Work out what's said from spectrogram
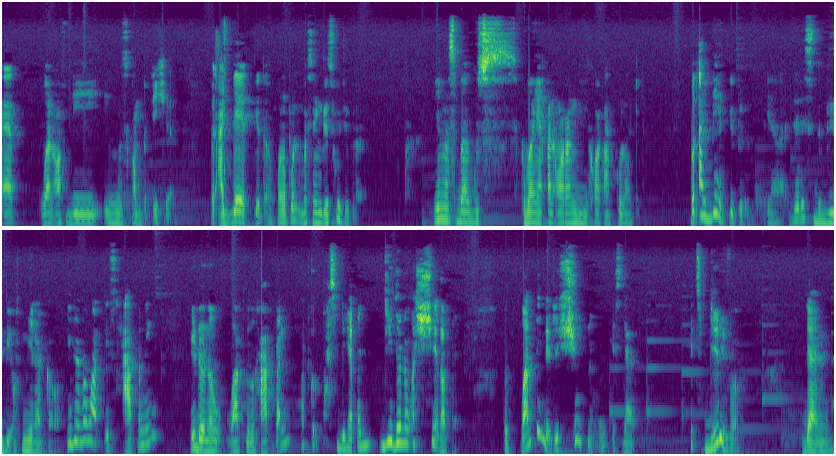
at one of the English competition. But I did gitu. Walaupun bahasa Inggrisku juga ya nggak sebagus kebanyakan orang di kotaku lagi. But I did gitu. Ya yeah, that is the beauty of miracle. You don't know what is happening. You don't know what will happen. What could possibly happen? You don't know a shit of it. But one thing that you should know is that it's beautiful. Dan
